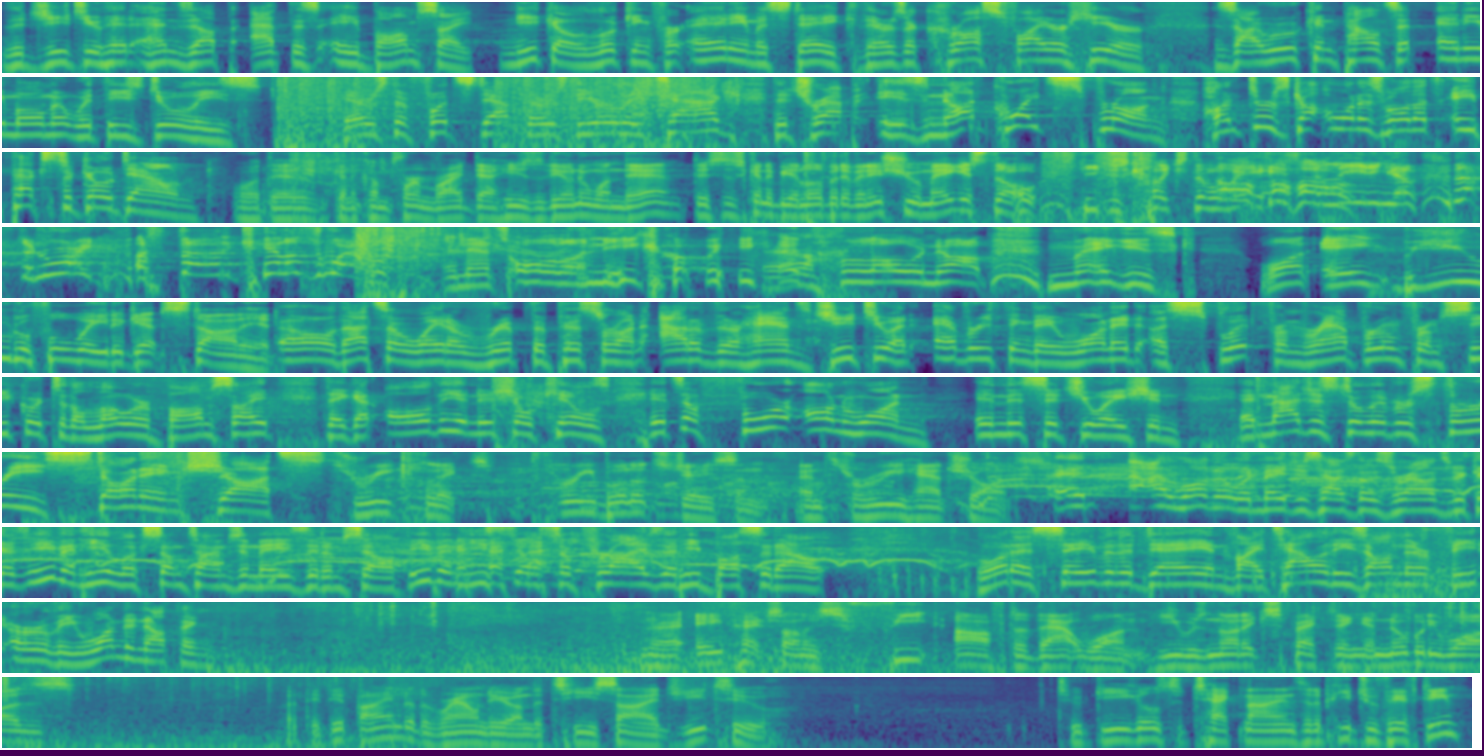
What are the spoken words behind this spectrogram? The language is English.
the G2 hit ends up at this A bomb site. NiKo looking for any mistake. There's a crossfire here. ZywOo can pounce at any moment with these dualies. There's the footstep. There's the early tag. The trap is not quite sprung. Hunter's got one as well. That's Apex to go down. Well, they're going to come for him right there. He's the only one there. This is going to be a little bit of an issue. Magisk, though, he just clicks them away. Oh. He's leading them left and right. A third kill as well. And that's all on NiKo. He gets yeah. blown up. Magisk what a beautiful way to get started. Oh, that's a way to rip the pistol run out of their hands. G2 had everything they wanted. A split from ramp room from Secret to the lower bomb site. They got all the initial kills. It's a four on one in this situation. And Magisk delivers three stunning shots. Three clicks, three bullets, Jason, and three headshots. And I love it when Magisk has those rounds because even he looks sometimes amazed at himself. Even he's still surprised that he busted out. What a save of the day, and Vitality's on their feet early, one to nothing. Uh, Apex on his feet after that one. He was not expecting, and nobody was. But they did buy into the round here on the T side. G2. Two Deagles, two Tech-9s, and a P250.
